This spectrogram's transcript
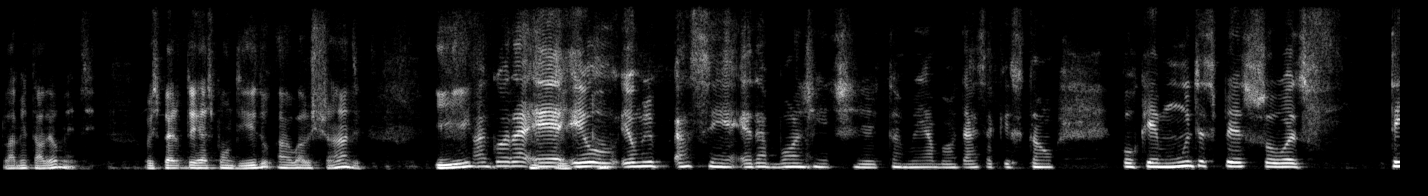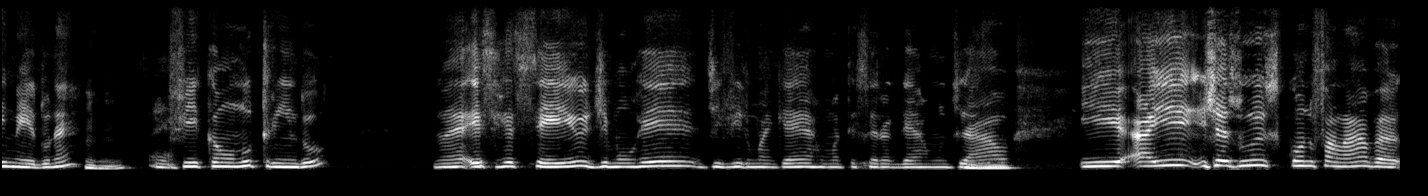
lamentavelmente. Eu espero ter respondido ao Alexandre. E agora é eu eu me assim era bom a gente também abordar essa questão porque muitas pessoas têm medo, né? Uhum. É. Ficam nutrindo é? esse receio de morrer, de vir uma guerra, uma terceira guerra mundial. Uhum. E aí Jesus, quando falava,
